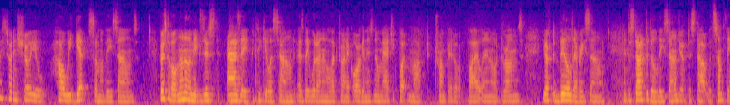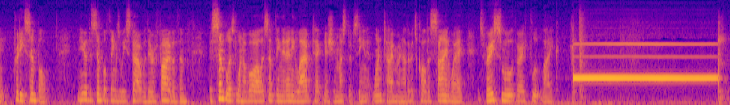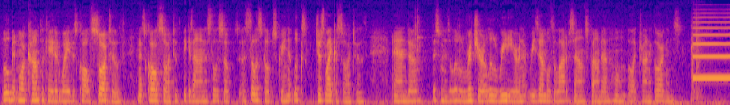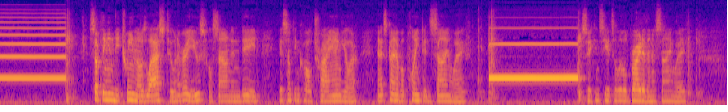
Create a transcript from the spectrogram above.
Let me try and show you how we get some of these sounds. First of all, none of them exist as a particular sound as they would on an electronic organ. There's no magic button marked trumpet or violin or drums. You have to build every sound. And to start to build these sounds, you have to start with something pretty simple. And here are the simple things we start with. There are five of them. The simplest one of all is something that any lab technician must have seen at one time or another. It's called a sine wave. It's very smooth, very flute-like. A little bit more complicated wave is called sawtooth. And it's called sawtooth because on an oscilloscope, oscilloscope screen it looks just like a sawtooth. And uh, this one is a little richer, a little reedier, and it resembles a lot of sounds found on home electronic organs. Something in between those last two, and a very useful sound indeed, is something called triangular, and it's kind of a pointed sine wave. So you can see it's a little brighter than a sine wave.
